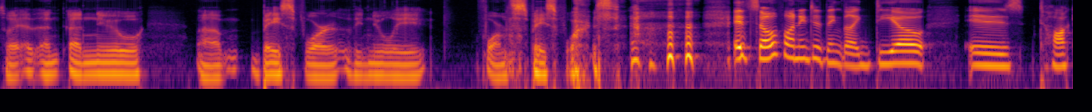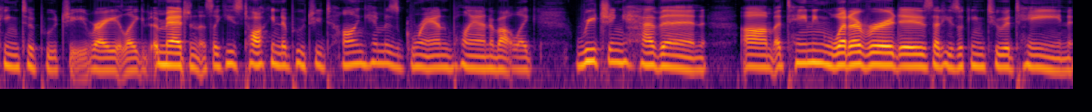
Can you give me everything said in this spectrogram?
So a, a new um, base for the newly formed Space Force. it's so funny to think like Dio is talking to Pucci, right? Like imagine this. Like he's talking to Pucci, telling him his grand plan about like reaching heaven, um, attaining whatever it is that he's looking to attain.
